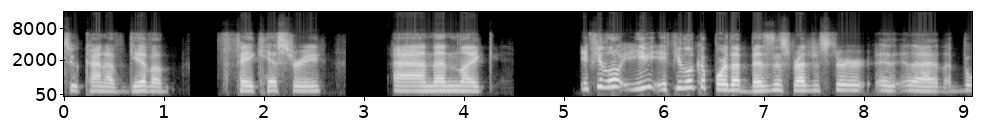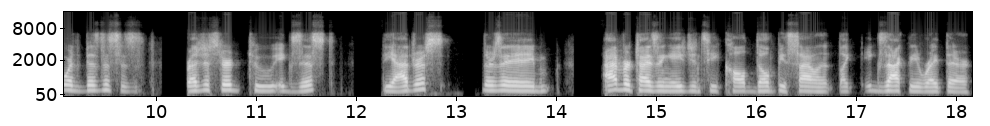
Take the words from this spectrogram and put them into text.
to kind of give a fake history, and then like if you look if you look up where the business register uh, where the business is registered to exist, the address there's a advertising agency called Don't Be Silent, like exactly right there.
